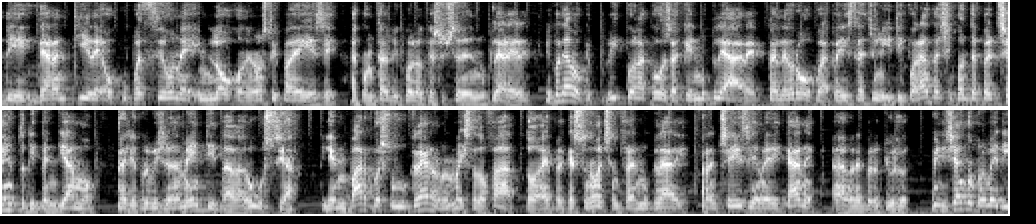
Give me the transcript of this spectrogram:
di garantire occupazione in loco nei nostri paesi, al contrario di quello che succede nel nucleare. Ricordiamo che piccola cosa che il nucleare per l'Europa e per gli Stati Uniti, 40-50% dipendiamo per gli approvvigionamenti dalla Russia. L'embargo sul nucleare non è mai stato fatto, eh, perché sennò le centrali nucleari francesi e americane avrebbero chiuso. Quindi c'è anche un problema di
